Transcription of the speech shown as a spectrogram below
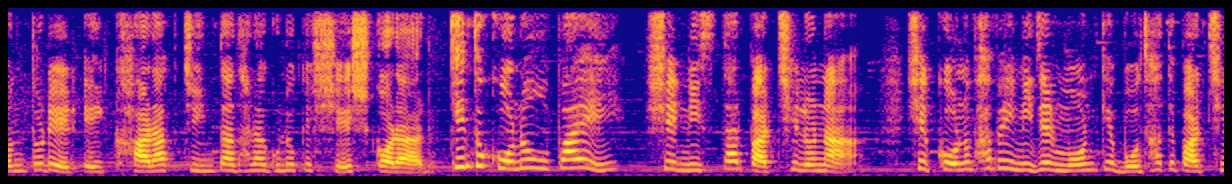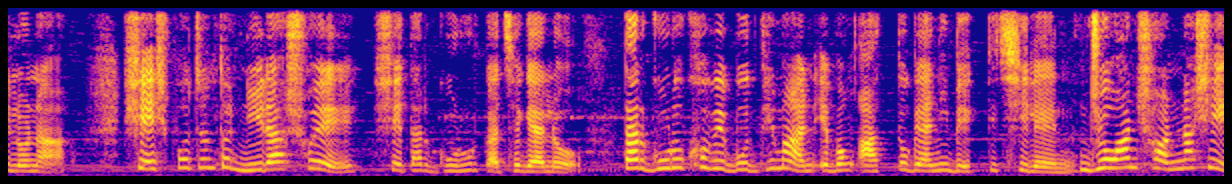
অন্তরের এই খারাপ চিন্তাধারাগুলোকে শেষ করার। কিন্তু কোনো উপায়েই সে নিস্তার পারছিল না। সে কোনোভাবেই নিজের মনকে বোঝাতে পারছিল না। শেষ পর্যন্ত নিরাশ হয়ে সে তার গুরুর কাছে গেল। তার গুরু খুবই বুদ্ধিমান এবং আত্মজ্ঞানী ব্যক্তি ছিলেন। জোয়ান সন্ন্যাসী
